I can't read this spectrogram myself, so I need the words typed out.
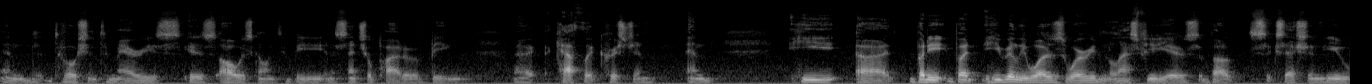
and devotion to Mary is, is always going to be an essential part of being a Catholic Christian. And he uh, but he but he really was worried in the last few years about succession. He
